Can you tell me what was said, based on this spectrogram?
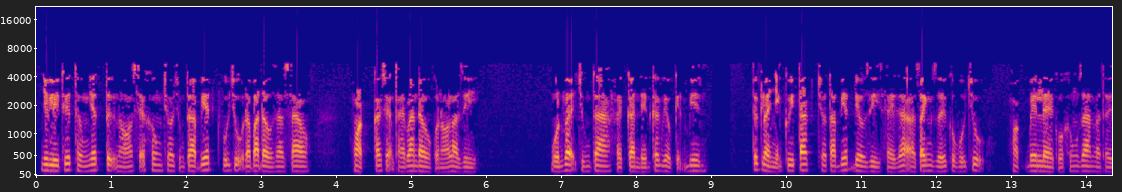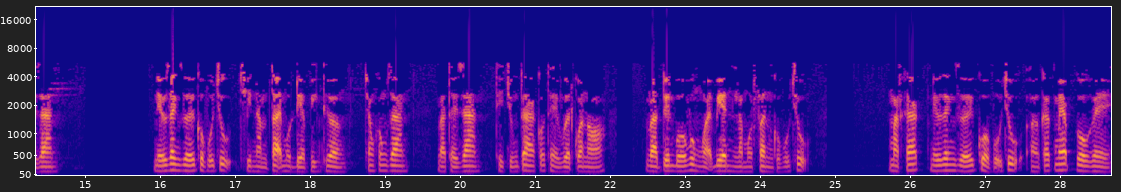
Nhưng lý thuyết thống nhất tự nó sẽ không cho chúng ta biết vũ trụ đã bắt đầu ra sao, hoặc các trạng thái ban đầu của nó là gì. Muốn vậy chúng ta phải cần đến các điều kiện biên, tức là những quy tắc cho ta biết điều gì xảy ra ở ranh giới của vũ trụ hoặc bên lề của không gian và thời gian. Nếu ranh giới của vũ trụ chỉ nằm tại một điểm bình thường trong không gian và thời gian thì chúng ta có thể vượt qua nó và tuyên bố vùng ngoại biên là một phần của vũ trụ. Mặt khác, nếu ranh giới của vũ trụ ở các mép gồ ghề,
